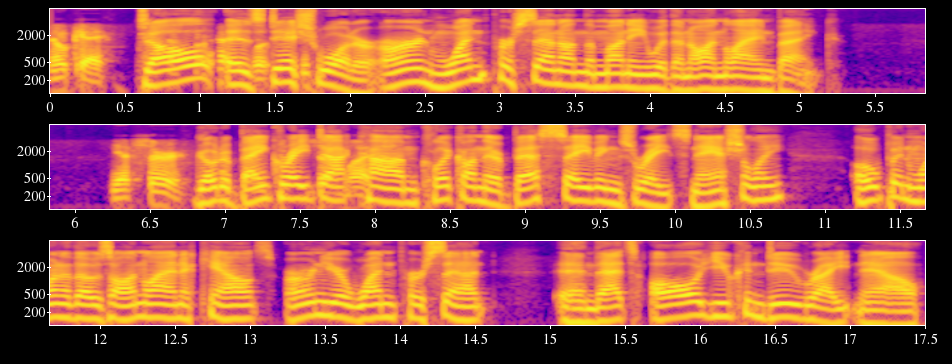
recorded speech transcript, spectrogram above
Okay. Dull as dishwater. Earn 1% on the money with an online bank. Yes, sir. Go to you so bankrate.com, click on their best savings rates nationally, open one of those online accounts, earn your 1%, and that's all you can do right now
